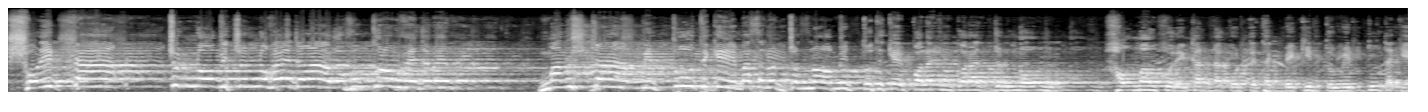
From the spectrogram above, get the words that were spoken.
শরীরটা চূর্ণ বিচূর্ণ হয়ে যাওয়া উপক্রম হয়ে যাবে মানুষটা মৃত্যু থেকে বাঁচানোর জন্য মৃত্যু থেকে পলায়ন করার জন্য হাউমাউ করে কান্না করতে থাকবে কিন্তু মৃত্যু তাকে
